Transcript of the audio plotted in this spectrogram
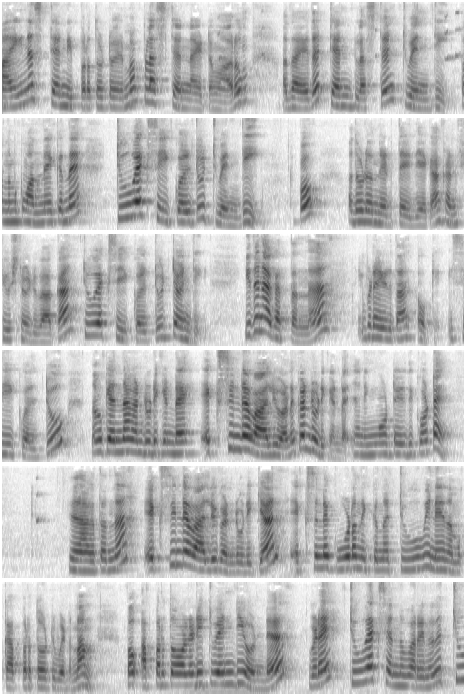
മൈനസ് ടെൻ ഇപ്പുറത്തോട്ട് വരുമ്പോൾ പ്ലസ് ടെൻ ആയിട്ട് മാറും. അതായത് ടെൻ പ്ലസ് ടെൻ ട്വന്റി അപ്പം നമുക്ക് വന്നേക്കുന്നത് two x equal to twenty അപ്പോൾ അതുകൂടെ ഒന്ന് എടുത്ത് എഴുതിയേക്കാം. കൺഫ്യൂഷൻ ഒഴിവാക്കാൻ two x equal to twenty ഇതിനകത്തുനിന്ന് ഇവിടെ എഴുതാൻ ഓക്കെ ഇസ് ഈക്വൽ ടു നമുക്ക് എന്താ കണ്ടുപിടിക്കേണ്ടേ? എക്സിന്റെ വാല്യൂ ആണ് കണ്ടുപിടിക്കേണ്ടത്. ഞാൻ ഇങ്ങോട്ട് എഴുതിക്കോട്ടെ? ഇതിനകത്തുനിന്ന് എക്സിന്റെ വാല്യൂ കണ്ടുപിടിക്കാൻ എക്സിന്റെ കൂടെ നിൽക്കുന്ന ടൂവിനെ നമുക്ക് അപ്പുറത്തോട്ട് വിടണം. അപ്പോൾ അപ്പുറത്ത് ഓൾറെഡി ട്വന്റി ഉണ്ട്. ഇവിടെ ടു എക്സ് എന്ന് പറയുന്നത് ടു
